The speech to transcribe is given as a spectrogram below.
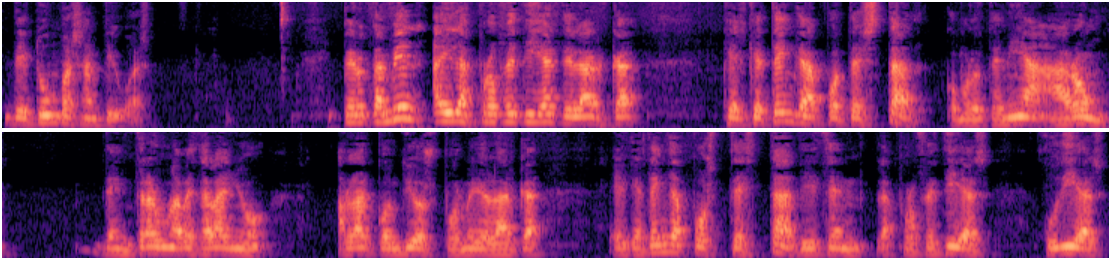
de tumbas antiguas. Pero también hay las profecías del arca que el que tenga potestad, como lo tenía Aarón, de entrar una vez al año a hablar con Dios por medio del arca, el que tenga potestad, dicen las profecías judías,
